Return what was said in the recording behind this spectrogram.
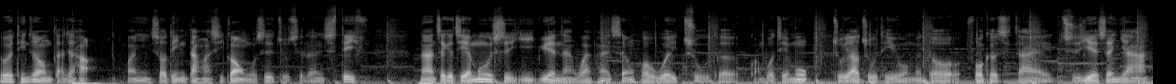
各位听众，大家好，欢迎收听《大话西贡》，我是主持人 Steve。那这个节目是以越南外派生活为主的广播节目，主要主题我们都 focus 在职业生涯、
